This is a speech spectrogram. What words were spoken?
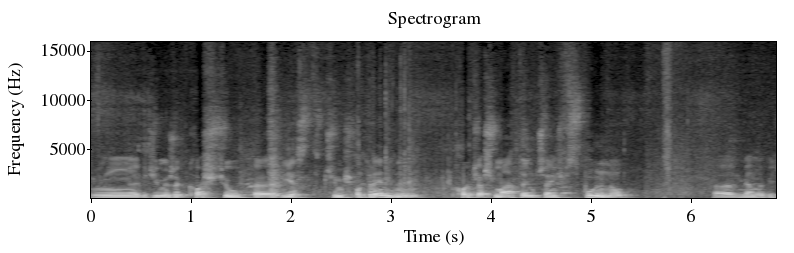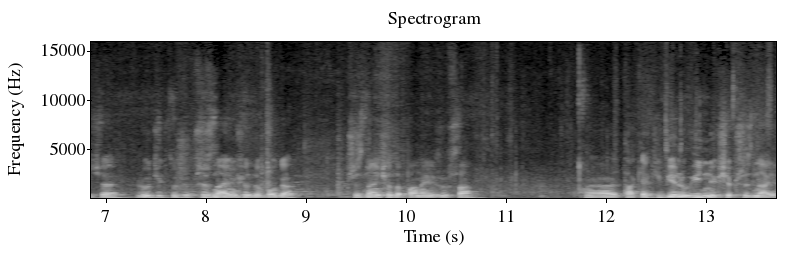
mm, widzimy, że Kościół e, jest czymś odrębnym, chociaż ma tę część wspólną. E, Mianowicie ludzi, którzy przyznają się do Boga, przyznają się do Pana Jezusa, e, tak jak i wielu innych się przyznaje.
